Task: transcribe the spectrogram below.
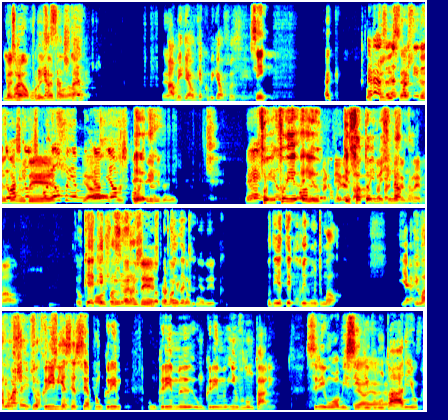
Mas Agora, não, o por exemplo, Santos não. Ah, o Miguel, o que é que o Miguel fazia? Sim. É que- O Era que tu as- partidas, da- eu acho que ele ele foi a- a yeah, melhor das resposta. partidas. É, Foi- foi- eu- Partidas, Eu só estou a imaginar, mal. O que é, o que, é que vocês a acham? Uma que partida que tinha dito. podia ter corrido muito mal. Yeah, eu eu não acho sei, que o teu crime ia ser sempre um crime, um crime, um crime involuntário. Seria um homicídio Yeah, yeah, involuntário,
